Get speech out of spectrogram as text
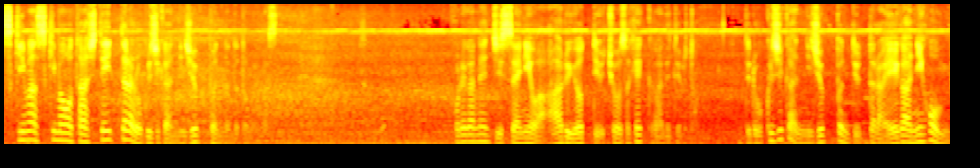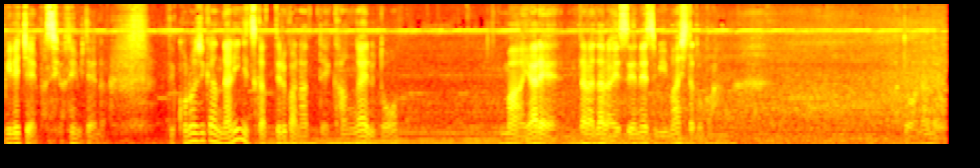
隙間隙間を足していったら6時間20分なんだと思います。これがね実際にはあるよっていう調査結果が出てると。で6時間20分って言ったら映画2本見れちゃいますよね みたいな。でこの時間何に使ってるかなって考えるとまあやれだらだら SNS 見ましたとか。あとは何だろう。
